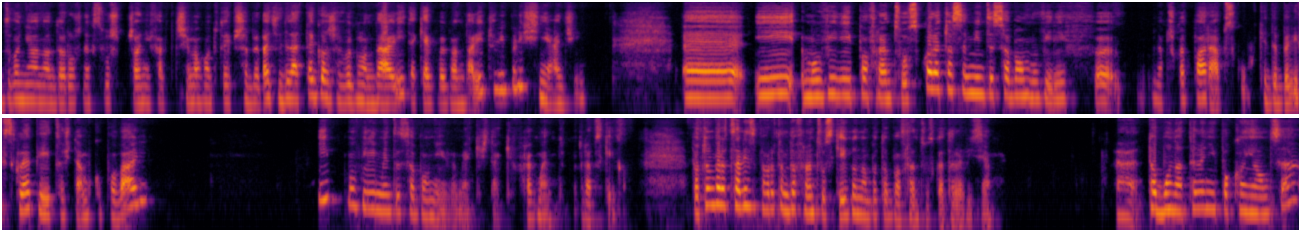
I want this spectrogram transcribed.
dzwoniono do różnych służb, czy oni faktycznie mogą tutaj przebywać, dlatego że wyglądali tak, jak wyglądali, czyli byli śniadzi. E, I mówili po francusku, ale czasem między sobą mówili w, na przykład po arabsku, kiedy byli w sklepie i coś tam kupowali, i mówili między sobą, nie wiem, jakiś taki fragment arabskiego. Potem wracali z powrotem do francuskiego, no bo to była francuska telewizja. E, to było na tyle niepokojące,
